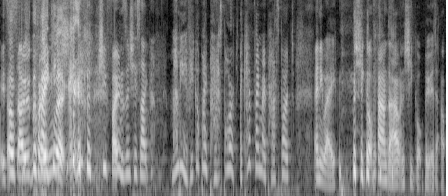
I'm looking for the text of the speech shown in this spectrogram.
It's Oh, so the fake cringe. look. she phones and she's like. Mummy, have you got my passport? I can't find my passport. Anyway, she got found out and she got booted out.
